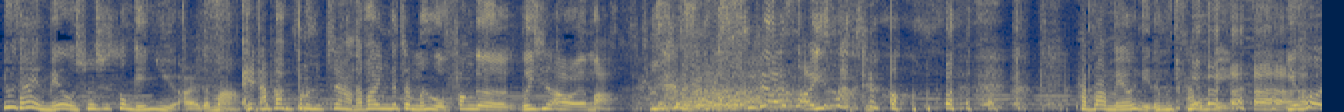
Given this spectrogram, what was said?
因为他也没有说是送给女儿的嘛。哎，他爸不能这样，他爸应该在门口放个微信二维码，直接来扫一扫就好。他爸没有你那么聪明，以后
